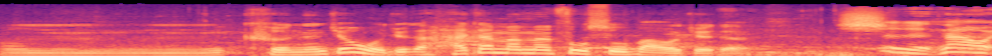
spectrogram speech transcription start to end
嗯，可能就我觉得还在慢慢复苏吧，我觉得。是，那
